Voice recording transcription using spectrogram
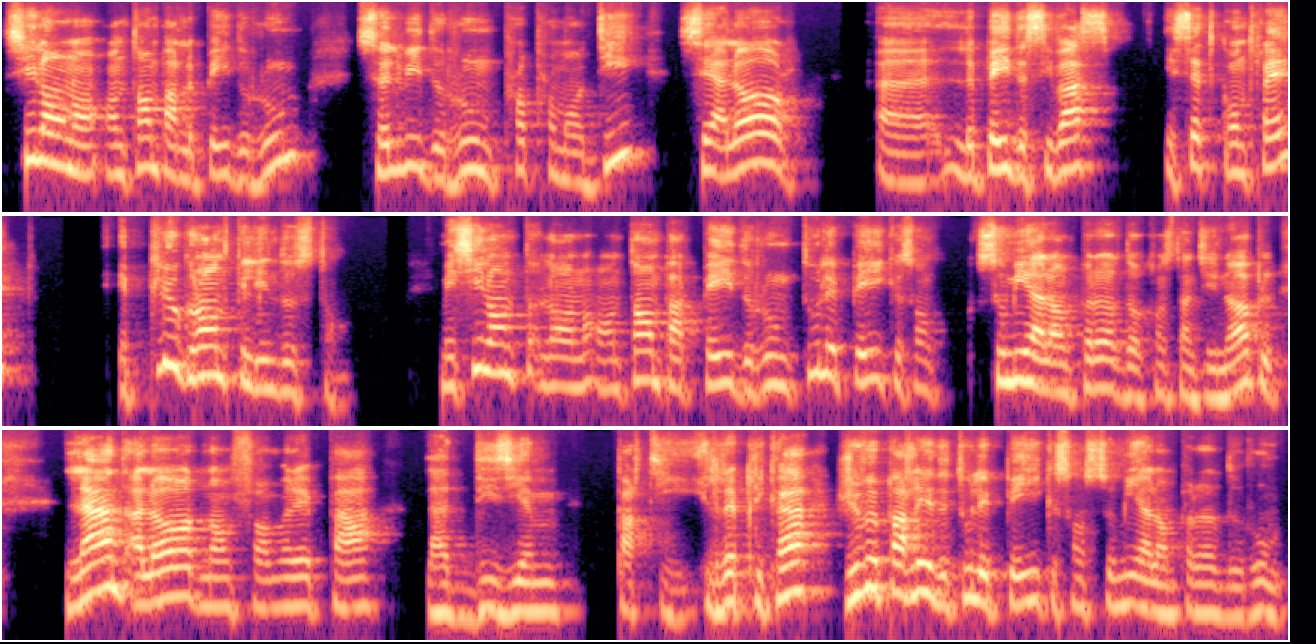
si l'on entend par le pays de Roum, celui de Roum proprement dit, c'est alors euh, le pays de Sivas et cette contrée est plus grande que l'Hindustan. Mais si l'on entend par pays de Roum tous les pays qui sont soumis à l'empereur de Constantinople, l'Inde alors n'en formerait pas la dixième partie. Il répliqua, je veux parler de tous les pays qui sont soumis à l'empereur de Roum.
